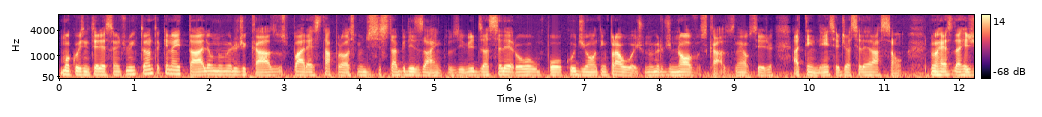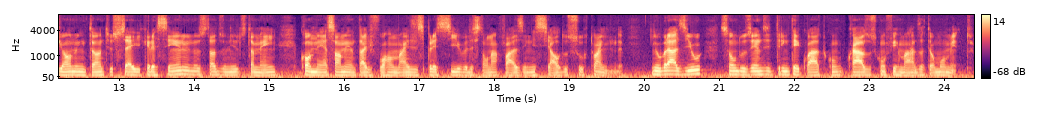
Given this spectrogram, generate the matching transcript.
Uma coisa interessante, no entanto, é que na Itália o número de casos parece estar próximo de se estabilizar, inclusive desacelerou um pouco de ontem para hoje, o número de novos casos, né? ou seja, a tendência de aceleração. No resto da região, no entanto, isso segue crescendo e nos Estados Unidos também começa a aumentar de forma mais expressiva, eles estão na fase inicial do surto ainda. No Brasil, são 234 casos confirmados até o momento.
